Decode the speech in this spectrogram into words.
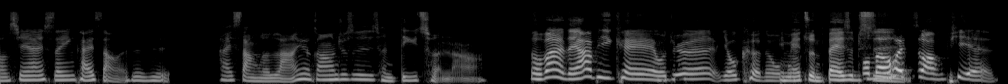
哦，现在声音开嗓了，是不是？开嗓了啦，因为刚刚就是很低沉啊。怎么办？等一下 PK，我觉得有可能我你没准备是不是？我们会撞片，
